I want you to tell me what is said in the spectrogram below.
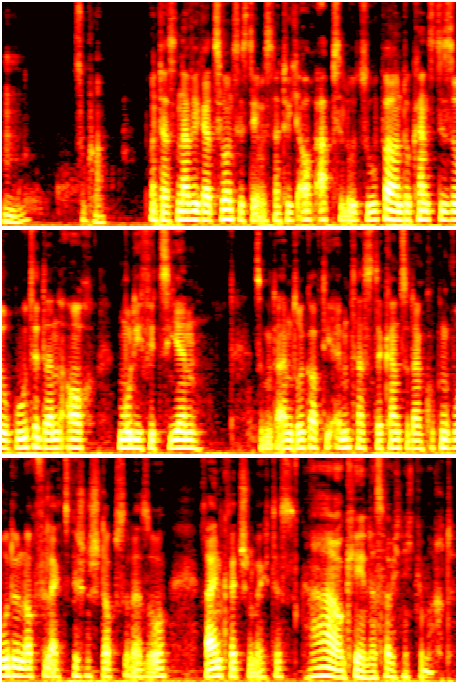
Hm. Super. Und das Navigationssystem ist natürlich auch absolut super und du kannst diese Route dann auch modifizieren. Also mit einem Druck auf die M-Taste kannst du dann gucken, wo du noch vielleicht Zwischenstopps oder so reinquetschen möchtest. Ah, okay, das habe ich nicht gemacht.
